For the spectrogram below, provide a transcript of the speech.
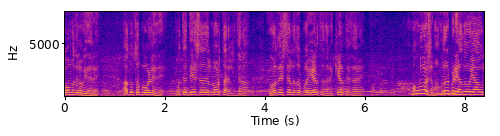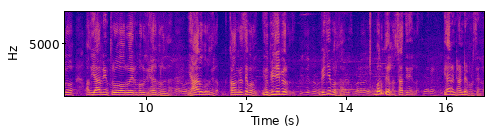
ಕೋಮದಲ್ಲಿ ಹೋಗಿದ್ದಾರೆ. ಅದು ಸ್ವಲ್ಪ ಒಳ್ಳೆಯದೆ ಮತ್ತು ದೇಶದಲ್ಲಿ ನೋಡ್ತಾರಲ್ಲ ಜನ. ಹೊರ ದೇಶದಲ್ಲಿ ಸ್ವಲ್ಪ ಹೇಳ್ತಾ ಇದ್ದಾರೆ, ಕೇಳ್ತಾ ಇದ್ದಾರೆ. ಮಂಗಳೂರು ಅಷ್ಟೇ, ಮಂಗಳೂರು ಬಿಡಿ. ಅದು ಯಾವಾಗಲೂ ಅದು ಯಾರು ನಿಂತರು, ಅವರು ಏನು ಬರೋದು ಯಾರು ಬರೋದಿಲ್ಲ. ಯಾರು ಬರೋದಿಲ್ಲ. ಕಾಂಗ್ರೆಸ್ಸೇ ಬರೋದು. ಇದು ಬಿ ಜೆ ಪಿ ಬರೋದು. ಬಿ ಜೆ ಪಿ ಬರೋದು. ಬರೋದಿಲ್ಲ ಸಾಧ್ಯ ಇಲ್ಲ ಗ್ಯಾರಂಟಿ ಹಂಡ್ರೆಡ್ ಪರ್ಸೆಂಟ್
